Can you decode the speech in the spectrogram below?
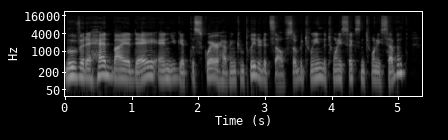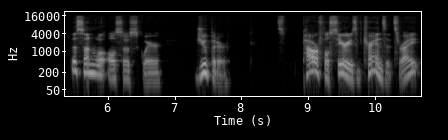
Move it ahead by a day, and you get the square having completed itself. So between the 26th and 27th, the sun will also square Jupiter. It's powerful series of transits, right?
